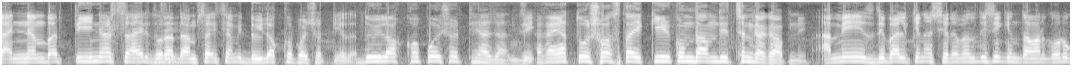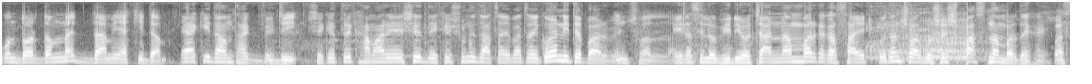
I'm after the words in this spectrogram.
চার নাম্বার তিন আর চার জোড়া দাম চাইছে আমি দুই লক্ষ পঁয়ষট্টি হাজার। দুই লক্ষ পঁয়ষট্টি হাজার। জি। কাকা এত সস্তায় কীরকম দাম দিচ্ছেন কাকা আপনি? আমি দেবাল কেনা সেরেমাল দিছি কিন্তু আমার গরু কোন দরদাম নাই দামি একই দাম। একই দাম থাকবে? জি। সেক্ষেত্রে খামারে এসে দেখে শুনে যাচাই বাছাই করে নিতে পারবে। ইনশাল্লাহ এটা ছিল ভিডিও চার নাম্বার। কাকা সাইড করে দেন সর্বশেষ পাঁচ নাম্বার দেখাই। পাঁচ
